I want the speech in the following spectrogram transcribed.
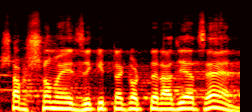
সব সময় জিকিরটা করতে রাজি আছেন?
